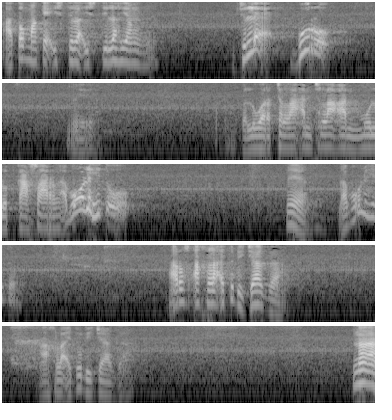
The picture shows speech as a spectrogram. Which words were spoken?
atau pakai istilah-istilah yang jelek, buruk. Iya. Keluar celaan-celaan, mulut kasar, nggak boleh itu. Ya, nggak boleh itu. Harus akhlak itu dijaga akhlak itu dijaga. Nah,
